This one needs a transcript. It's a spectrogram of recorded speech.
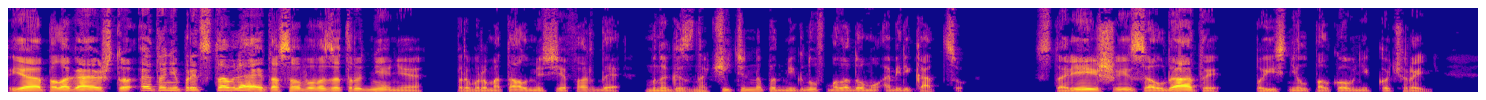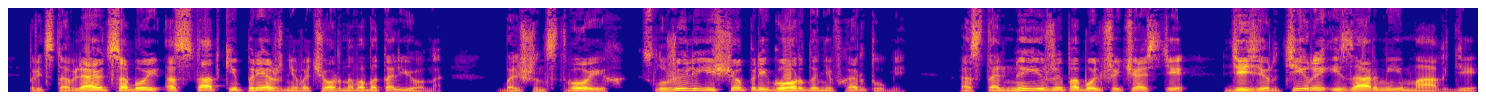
Я полагаю, что это не представляет особого затруднения, — пробормотал месье Фарде, многозначительно подмигнув молодому американцу. — Старейшие солдаты, — пояснил полковник Кочрень, — представляют собой остатки прежнего черного батальона. Большинство их служили еще при Гордоне в Хартуме. Остальные же, по большей части, дезертиры из армии Махди.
